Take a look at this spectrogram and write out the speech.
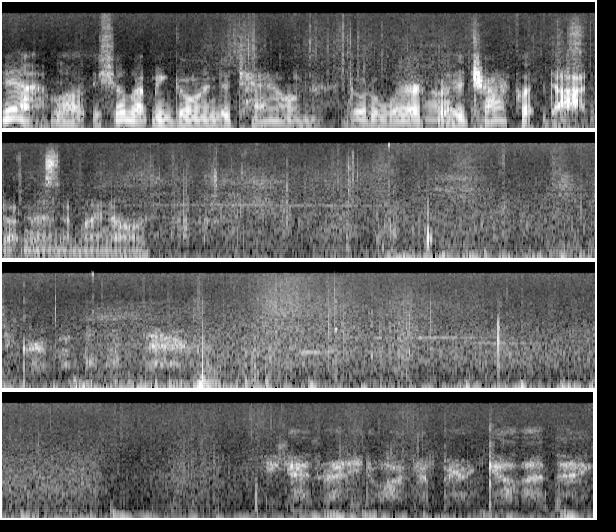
Yeah, well, she'll let me go into town, go to work Oh, with a chocolate dot on the end of my nose. There's a group of them up there. You guys ready to walk up here and kill that thing?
